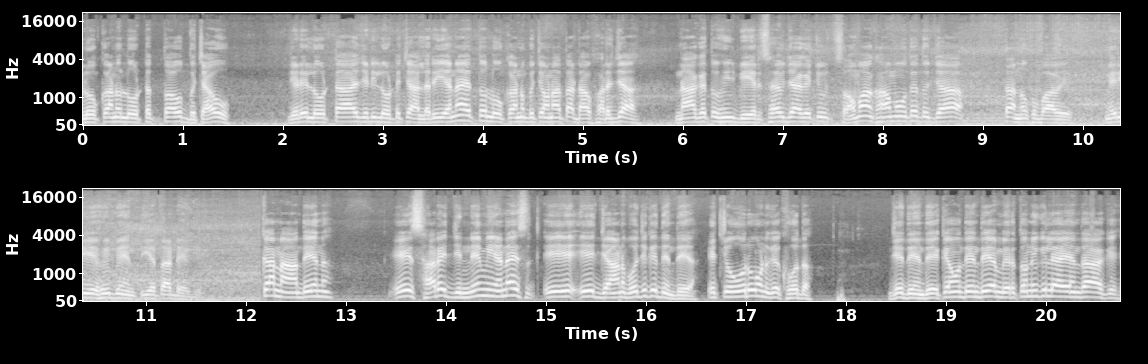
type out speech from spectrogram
ਲੋਕਾਂ ਨੂੰ ਲੁੱਟ ਤੋਂ ਬਚਾਓ। ਜਿਹੜੇ ਲੁੱਟ ਆ, ਜਿਹੜੀ ਲੁੱਟ ਚੱਲ ਰਹੀ ਆ ਨਾ, ਇਹ ਤੋਂ ਲੋਕਾਂ ਨੂੰ ਬਚਾਉਣਾ ਤੁਹਾਡਾ ਫਰਜ਼ ਆ। ਨਾ ਕਿ ਤੁਸੀਂ ਬੇਰ ਸਾਹਿਬ ਜਾ ਕੇ ਝੂ ਸੌਵਾਂ ਖਾਵੋ ਤੇ ਦੂਜਾ ਤੁਹਾਨੂੰ ਖਵਾਵੇ। ਮੇਰੀ ਇਹੋ ਹੀ ਬੇਨਤੀ ਆ ਤੁਹਾਡੇ ਅੱਗੇ। ਕਾ ਨਾ ਦੇਣ, ਇਹ ਸਾਰੇ ਜਿੰਨੇ ਵੀ ਆ ਨਾ, ਇਸ- ਇਹ ਇਹ ਜਾਣ ਬੁੱਝ ਕੇ ਦਿੰਦੇ ਆ। ਇਹ ਚੋਰ ਹੋਣਗੇ ਖੁਦ। ਜੇ ਦਿੰਦੇ, ਕਿਉਂ ਦਿੰਦੇ ਆ? ਮੇਰੇ ਤੋਂ ਨਹੀਂ ਕਿ ਲੈ ਜਾਂਦਾ ਆ ਕੇ।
